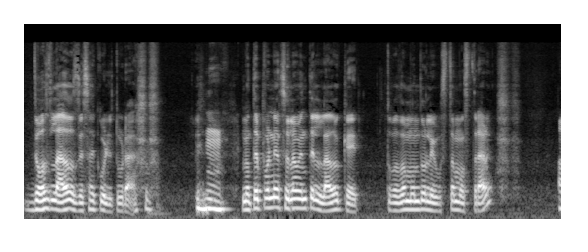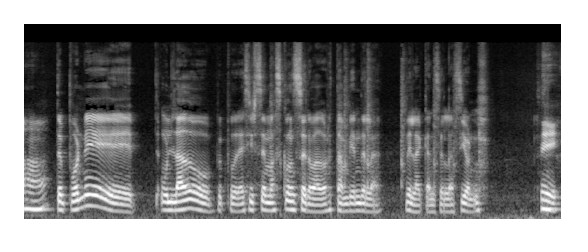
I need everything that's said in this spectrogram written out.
dos lados de esa cultura. No te pone solamente el lado que todo mundo le gusta mostrar. Ajá. Te pone un lado, podría decirse, más conservador también de la, de la cancelación. Sí.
